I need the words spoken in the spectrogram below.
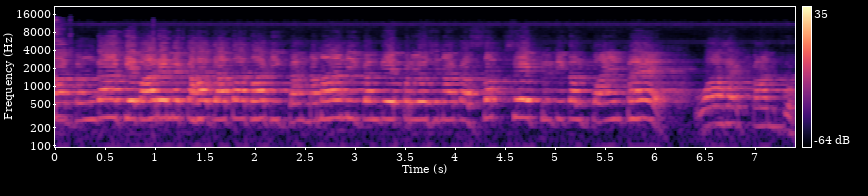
माँ गंगा के बारे में कहा जाता था कि नमामि गंगे परियोजना का सबसे क्रिटिकल पॉइंट है, वह है कानपुर।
